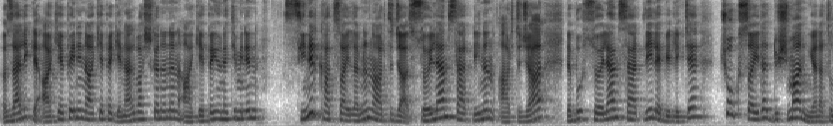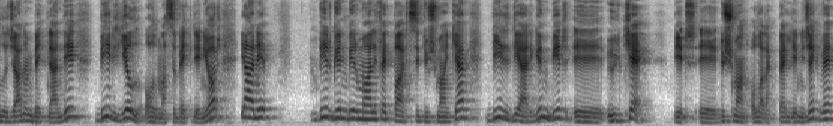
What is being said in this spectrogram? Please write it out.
özellikle AKP'nin, AKP Genel Başkanı'nın, AKP yönetiminin sinir katsayılarının artacağı, söylem sertliğinin artacağı ve bu söylem sertliğiyle birlikte çok sayıda düşman yaratılacağının beklendiği bir yıl olması bekleniyor. Yani bir gün bir muhalefet partisi düşmanken bir diğer gün bir e, ülke bir e, düşman olarak belirlenecek ve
